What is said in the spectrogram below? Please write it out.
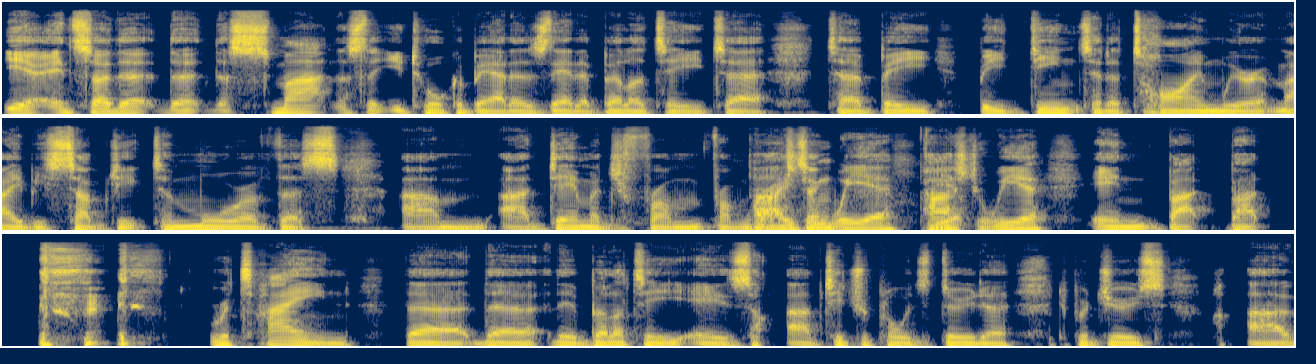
Yeah, and so the, the the smartness that you talk about is that ability to to be be dense at a time where it may be subject to more of this um, uh, damage from from Pasture grazing, wear. pasture wear, and but but retain the the the ability as uh, tetraploids do to to produce uh,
